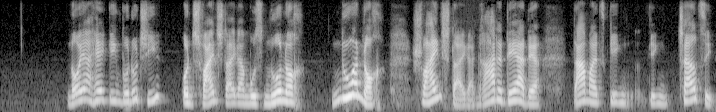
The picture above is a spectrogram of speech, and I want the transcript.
Neuer Held gegen Bonucci und Schweinsteiger muss nur noch, nur noch Schweinsteiger, gerade der, der damals gegen, gegen Chelsea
